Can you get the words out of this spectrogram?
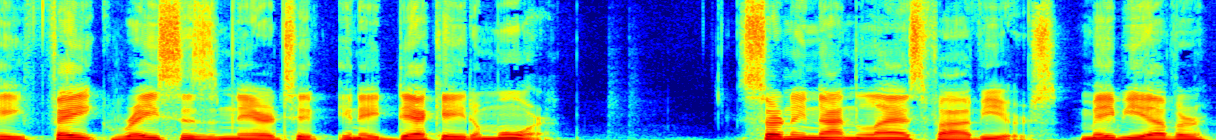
a fake racism narrative in a decade or more. Certainly not in the last five years, maybe ever.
